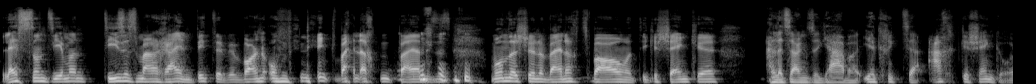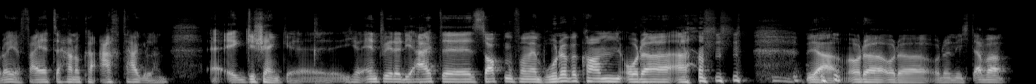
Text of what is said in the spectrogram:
Lässt uns jemand dieses Mal rein, bitte. Wir wollen unbedingt Weihnachten feiern, dieses wunderschöne Weihnachtsbaum und die Geschenke alle sagen so, ja, aber ihr kriegt ja acht Geschenke, oder? Ihr feiert ja Hanukkah acht Tage lang. Äh, äh Geschenke. Ich habe entweder die alte Socken von meinem Bruder bekommen oder ähm, ja, oder, oder, oder nicht. Aber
